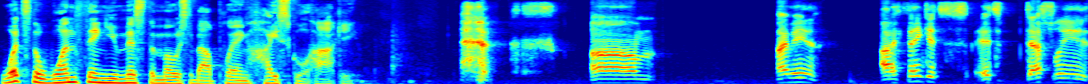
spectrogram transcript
what's the one thing you miss the most about playing high school hockey? Um, I mean, I think it's it's definitely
